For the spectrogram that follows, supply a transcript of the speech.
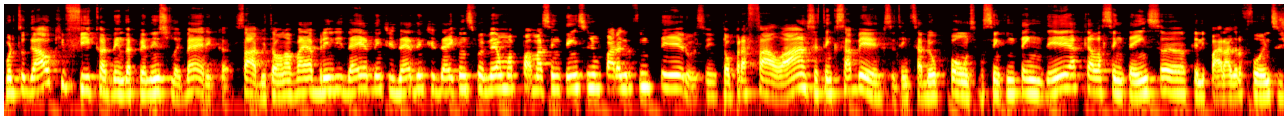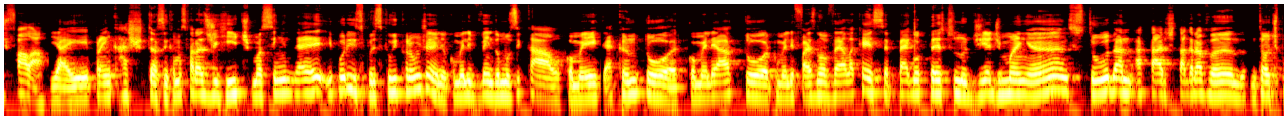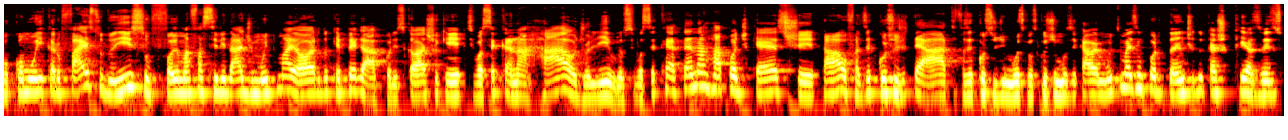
Portugal que fica dentro da Península Ibérica, sabe? Então ela vai abrindo ideia dentro de ideia dentro de ideia, e quando você ver é uma, uma sentença de um parágrafo inteiro, assim. Então pra falar, você tem que saber, você tem que saber o ponto, você tem que entender aquela sentença, aquele parágrafo antes de falar. E aí, pra encaixar, assim, que umas frases de ritmo, assim, é, e por isso, por isso que o Icaro é um gênio, como ele vem do musical, como ele é cantor, como ele é ator, como ele faz novela, que é isso, você pega o texto no dia de manhã, estuda, à tarde tá gravando. Então, tipo, como o Ícaro faz tudo isso, foi uma facilidade muito maior do que pegar. Por isso que eu acho que se você quer narrar audiolivro, se você quer até narrar podcast, tal, fazer curso de teatro, fazer curso de música, curso de musical, é muito mais importante do que acho que, às vezes,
